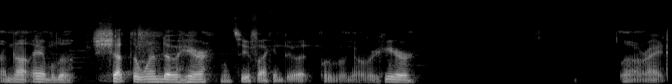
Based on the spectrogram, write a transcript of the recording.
I'm not able to shut the window here. Let's see if I can do it. Moving over here. All right.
